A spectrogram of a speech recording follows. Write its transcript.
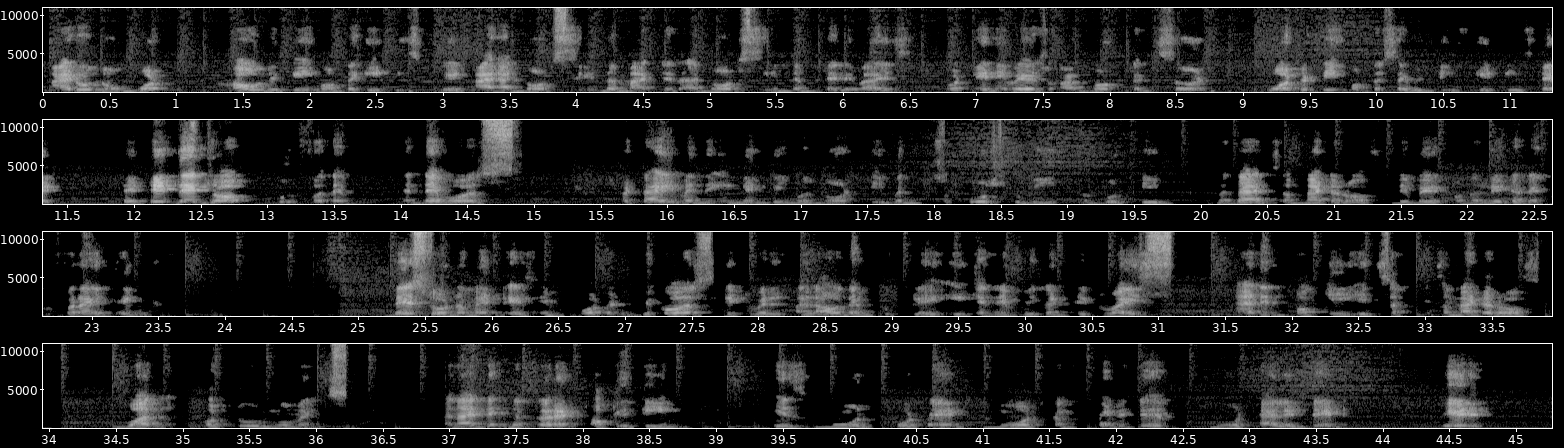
I don't know what how the team of the 80s played. I had not seen the matches, I had not seen them televised or anywhere, so I'm not concerned what the team of the 70s, 80s did. They did their job, good for them. And there was a time when the Indian team was not even supposed to be a good team. But that's a matter of debate on a later date. But I think this tournament is important because it will allow them to play each and every country twice and in hockey, it's a it's a matter of one or two moments. And I think the current hockey team is more potent, more competitive, more talented, skilled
